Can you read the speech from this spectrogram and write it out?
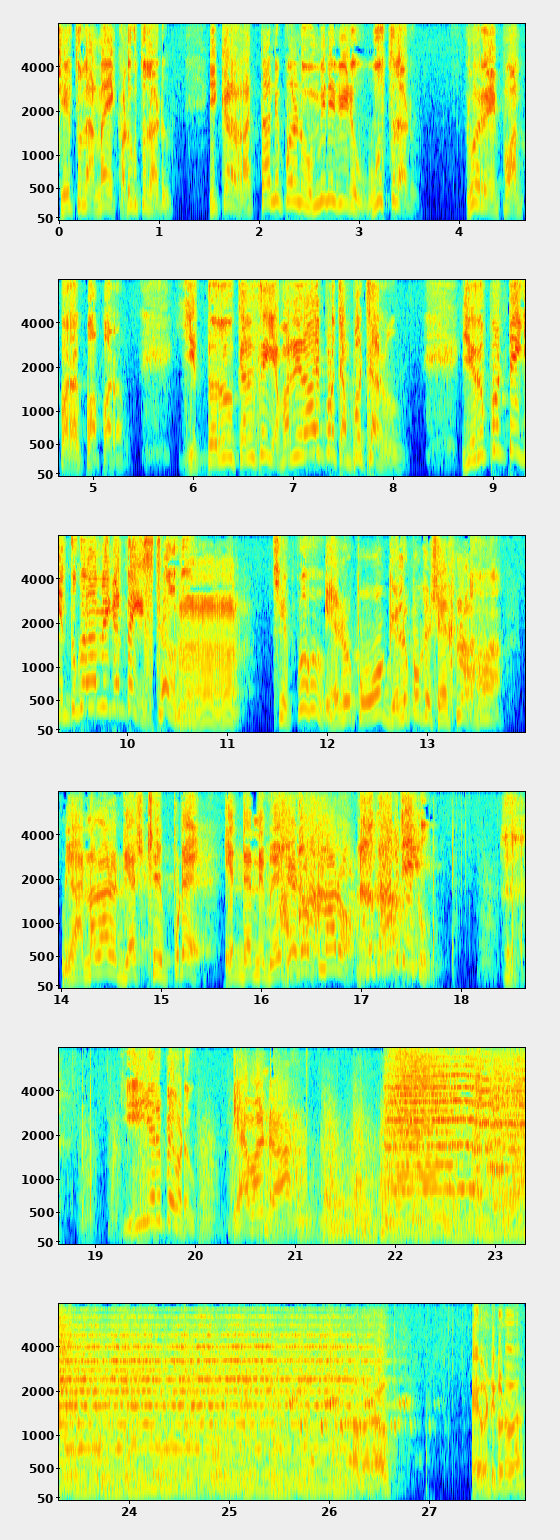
చేతులు అన్నయ్య కడుగుతున్నాడు. ఇక్కడ రక్తాన్ని పోలిన ఉమ్మిని వీడు ఊస్తున్నాడు. ఒరే పాన్పారావు పాపారావు ఇద్దరూ కలిసి ఎవరినిరా ఇప్పుడు చంపొచ్చారు? ఎరుపంటే ఎందుకురా మీకంత ఇష్టం? చెప్పు. ఎరుపు గెలుపుకి శకునం. మీ అన్నగారు జస్ట్ ఇప్పుడే ఇద్దరిని వేసేటట్టున్నారు. ఈ ఎరుపెవడు. ఏమంటా ఏమిటి గొడవ?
